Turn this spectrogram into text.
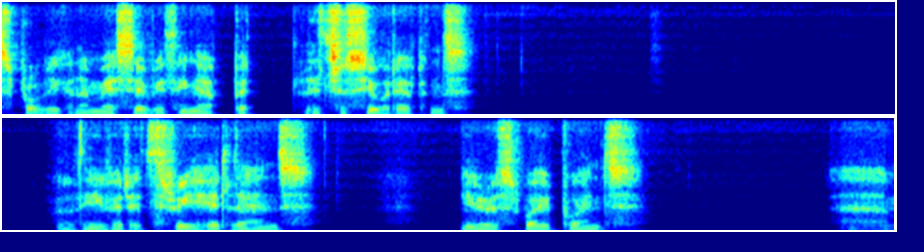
It's probably going to mess everything up, but let's just see what happens. We'll leave it at three headlands, nearest waypoint, um,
